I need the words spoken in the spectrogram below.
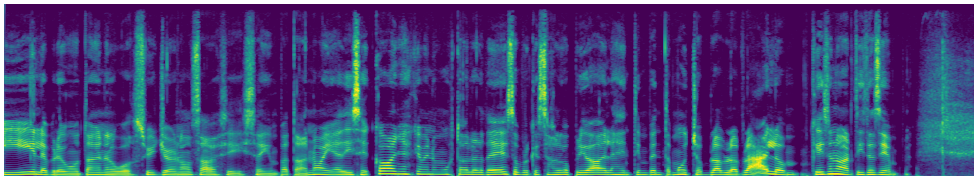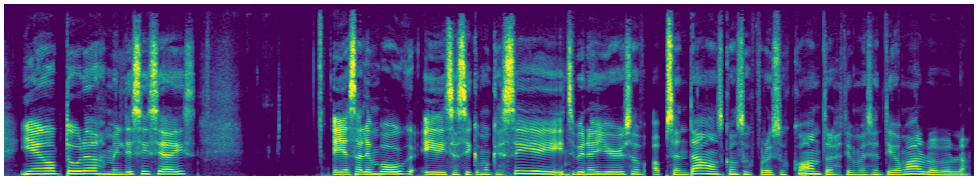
Y le preguntan en el Wall Street Journal, ¿sabes si se ha empatado? No, ella dice, coño, es que a mí no me gusta hablar de eso porque eso es algo privado y la gente inventa mucho, bla, bla, bla. Y lo que dicen los artistas siempre. Y en octubre de 2016 ella sale en Vogue y dice así como que sí, it's been a years of ups and downs con sus pros y sus contras, yo me he sentido mal, bla, bla, bla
